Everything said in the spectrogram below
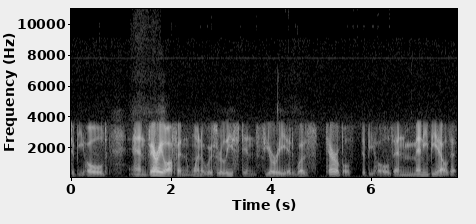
to behold. And very often, when it was released in fury, it was terrible to behold, and many beheld it.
